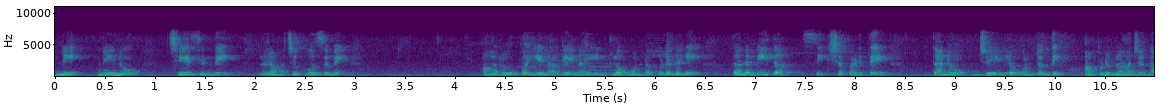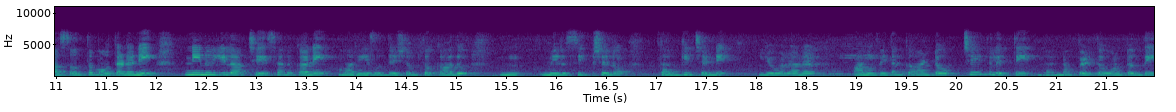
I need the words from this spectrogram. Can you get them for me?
నే నేను చేసింది రాజు కోసమే. ఆ రూప ఎలాగైనా ఇంట్లో ఉండకూడదని తన మీద శిక్ష పడితే తను జైల్లో ఉంటుంది. అప్పుడు రాజు నా సొంతం అవుతాడని నేను ఇలా చేశాను కానీ మరే ఉద్దేశంతో కాదు. మీరు శిక్షను తగ్గించండి యువర్ ఆనర్ అనే విధంగా అంటూ చేతులెత్తి దండం పెడుతూ ఉంటుంది.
